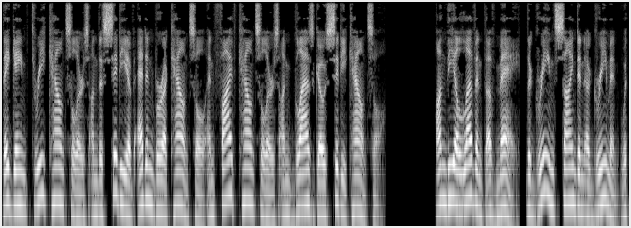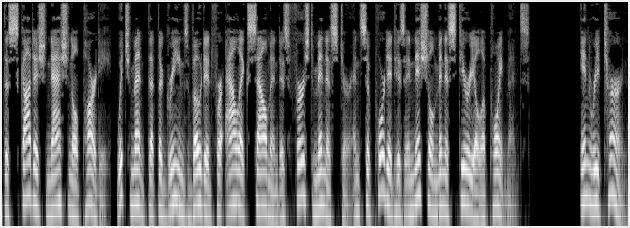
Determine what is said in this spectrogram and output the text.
they gained three councillors on the City of Edinburgh Council and five councillors on Glasgow City Council. On the 11th of May, the Greens signed an agreement with the Scottish National Party, which meant that the Greens voted for Alex Salmond as First Minister and supported his initial ministerial appointments. In return,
